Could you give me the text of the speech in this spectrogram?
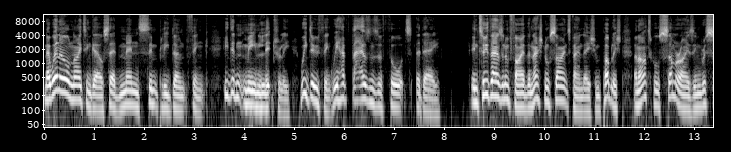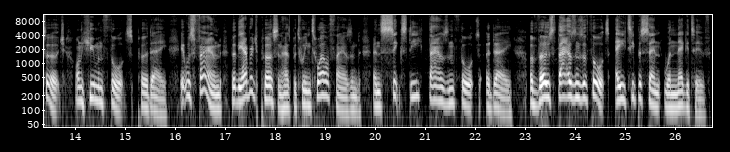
Now, when Earl Nightingale said men simply don't think, he didn't mean literally. We do think. We have thousands of thoughts a day. In 2005, the National Science Foundation published an article summarizing research on human thoughts per day. It was found that the average person has between 12,000 and 60,000 thoughts a day. Of those thousands of thoughts, 80% were negative,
